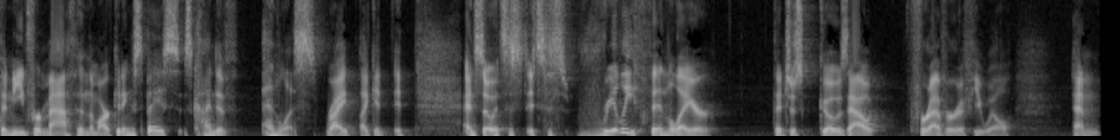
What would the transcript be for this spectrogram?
the need for math in the marketing space is kind of endless, right? Like it, it and so it's it's this really thin layer that just goes out forever, if you will. And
